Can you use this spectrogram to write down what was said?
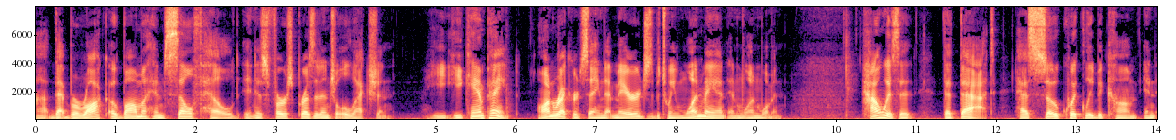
uh, that Barack Obama himself held in his first presidential election, he, he campaigned on record saying that marriage is between one man and one woman. How is it that that has so quickly become an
